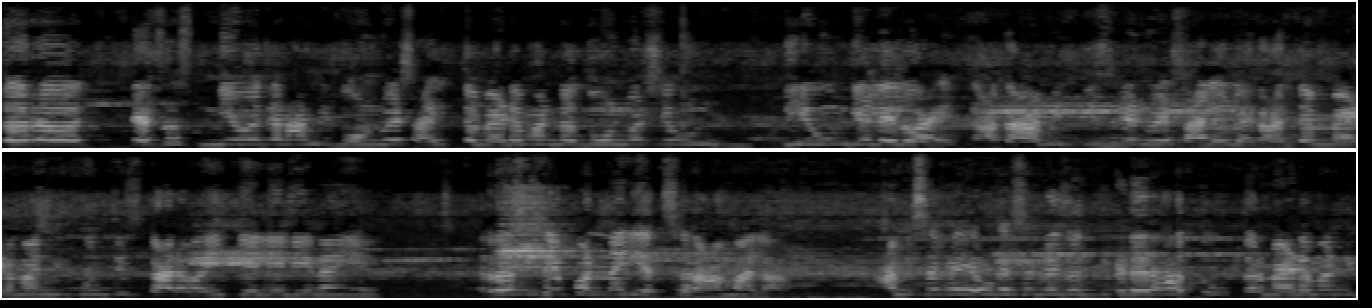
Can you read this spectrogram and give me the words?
तर त्याचंच त्याचं नियोजन आम्ही दोन वेळेस आयुक्त मॅडमांना. दोन वर्ष येऊन देऊन गेलेलो आहेत. आता आम्ही तिसऱ्या वेळेस आलेलो आहेत. अद्याप मॅडमांनी कोणतीच कारवाई केलेली नाही आहे रस्ते पण नाही आहेत सर आम्हाला. आम्ही सगळे एवढे सगळेजण तिकडे राहतो. तर मॅडमांनी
